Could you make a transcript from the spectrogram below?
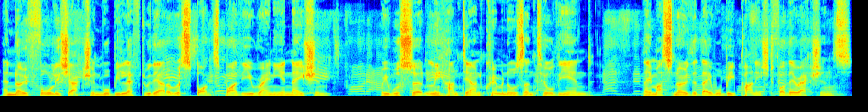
and no foolish action will be left without a response by the Iranian nation. We will certainly hunt down criminals until the end. They must know that they will be punished for their actions.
